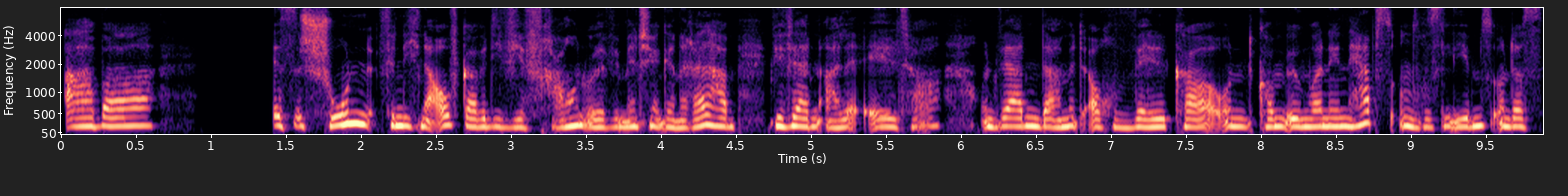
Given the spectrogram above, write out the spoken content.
Aber es ist schon, finde ich, eine Aufgabe, die wir Frauen oder wir Menschen generell haben. Wir werden alle älter und werden damit auch welker und kommen irgendwann in den Herbst unseres Lebens. Und das,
